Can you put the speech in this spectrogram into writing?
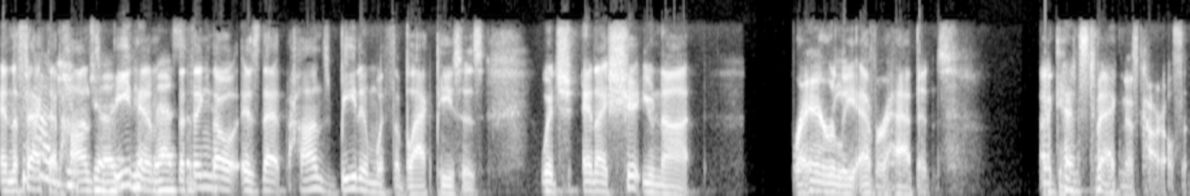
And the fact that Hans judge beat him, That's the the thing thing. though is that Hans beat him with the black pieces, which, and I shit you not, rarely ever happens against Magnus Carlsen.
